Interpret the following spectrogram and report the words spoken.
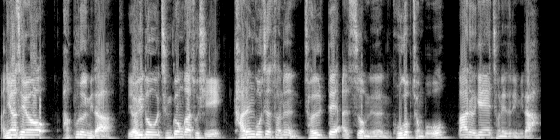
안녕하세요. 박프로입니다. 여의도 증권가 소식, 다른 곳에서는 절대 알 수 없는 고급 정보 빠르게 전해드립니다.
